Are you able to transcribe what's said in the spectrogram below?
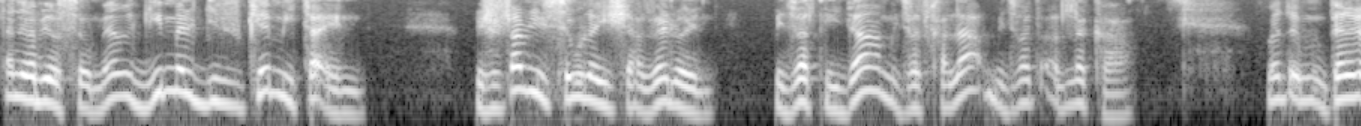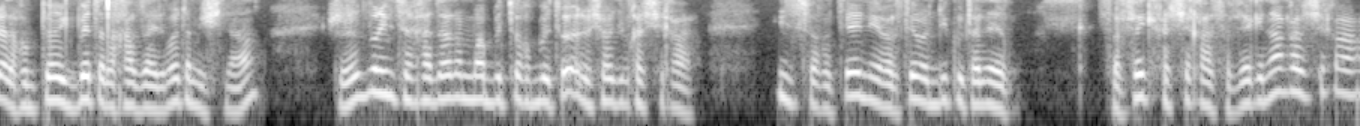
תנא רבי יוסי אומר, ג' דבקי מיתהן. ושלושתם נמסרו לאישה ואלוהן. מצוות נידה, מצוות חלה, מצוות הדלקה. אנחנו בפרק ב' הלכה ז', אומרת המשנה, שלושה דברים צריך אדם אמר בתוך ביתו ערב שבת עם חשיכה. יצרתני, ערבתם הדליקו את הנר. ספק חשיכה, ספק אינה חשיכה,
